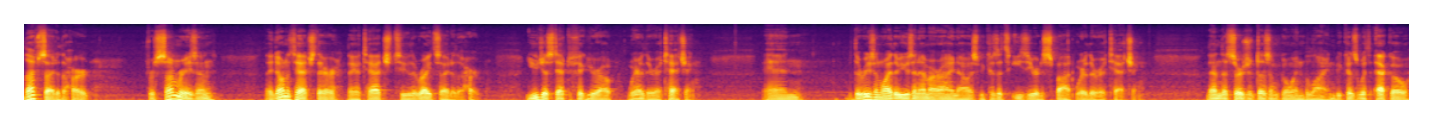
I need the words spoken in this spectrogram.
left side of the heart. For some reason, they don't attach there, they attach to the right side of the heart. You just have to figure out where they're attaching. And the reason why they're using MRI now is because it's easier to spot where they're attaching. Then the surgeon doesn't go in blind because with echo,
